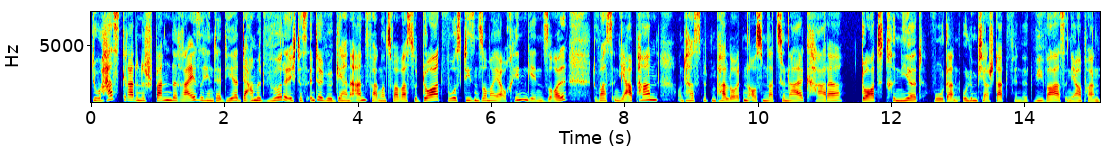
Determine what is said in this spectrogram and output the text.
Du hast gerade eine spannende Reise hinter dir. Damit würde ich das Interview gerne anfangen. Und zwar warst du dort, wo es diesen Sommer ja auch hingehen soll. Du warst in Japan und hast mit ein paar Leuten aus dem Nationalkader dort trainiert, wo dann Olympia stattfindet. Wie war es in Japan?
